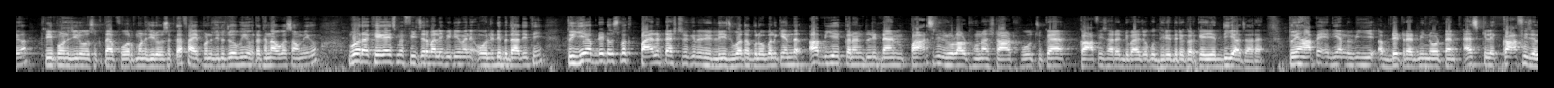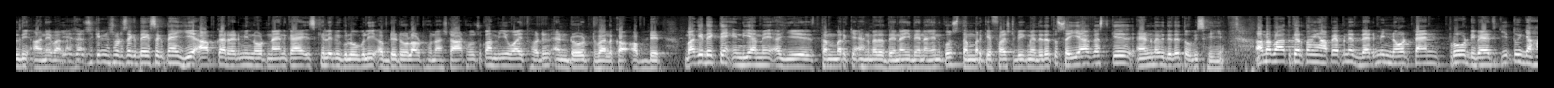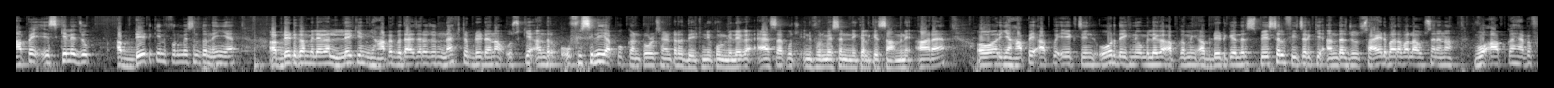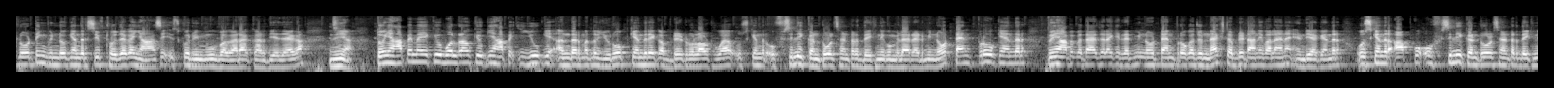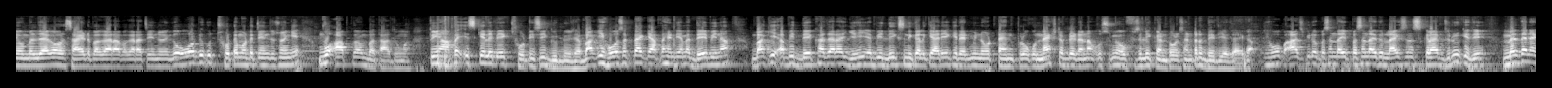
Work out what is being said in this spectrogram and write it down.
पॉइंट ज़ीरो हो सकता है फोर पॉइंट ज़ीरो हो सकता है फाइव पॉइंट ज़ीरो जो भी रखना होगा स्वामी को। वो रखेगा इसमें फीचर वाली वीडियो मैंने ऑलरेडी बता दी थी। तो ये अपडेट उस वक्त पायलट टेस्टर के लिए रिलीज़ हुआ था ग्लोबल के अंदर। अब ये currently time partially roll out होना स्टार्ट हो चुका है। काफ़ी सारे डिवाइसों को धीरे धीरे करके ये दिया जा रहा है। तो यहाँ पे इंडिया में भी ये अपडेट Redmi Note 10s के लिए काफ़ी जल्दी आने वाला है। स्क्रीन शॉट से देख सकते हैं ये आपका रेडमी नोट नाइन का है। इसके लिए भी ग्लोबली अपडेट रोल आउट होना स्टार्ट हो चुका है। MIUI 13 एंड्रॉइड 12 का अपडेट बाकी देखते हैं इंडिया में ये सितंबर के एंड में तो देना ही देना है इनको। सितंबर के फ़र्स्ट वीक में दे दे तो सही है। अगस्त के एंड में भी दे दे तो भी सही है। अब मैं बात करता हूँ यहाँ पे अपने Redmi Note 10 Pro डिवाइस की। तो यहाँ पे इसके लिए जो अपडेट की इन्फॉर्मेशन तो नहीं है अपडेट कब मिलेगा? लेकिन यहाँ पे बताया जा रहा है जो नेक्स्ट अपडेट है ना, उसके अंदर ऑफिशियली आपको कंट्रोल सेंटर देखने को मिलेगा। ऐसा कुछ इन्फॉर्मेशन निकल के सामने आ रहा है। और यहाँ पे आपको एक चेंज और देखने को मिलेगा अपकमिंग अपडेट के अंदर। स्पेशल फीचर के अंदर जो साइड बार वाला ऑप्शन है ना, वो आपका यहाँ पे फ्लोटिंग विंडो के अंदर शिफ्ट हो जाएगा। यहाँ से इसको रिमूव वगैरह कर दिया जाएगा। जी हाँ तो यहाँ पे मैं ये क्यों बोल रहा हूँ? क्योंकि यहाँ पे यू के अंदर मतलब यूरोप के अंदर एक अपडेट रोल आउट हुआ है। उसके अंदर ऑफिशियली कंट्रोल सेंटर देखने को मिला है रेडमी नोट 10 प्रो के अंदर। तो यहाँ पे बताया जा रहा है कि रेडमी नोट 10 प्रो का जो नेक्स्ट अपडेट आने वाला है ना इंडिया के अंदर, उसके अंदर आपको ऑफिशियली कंट्रोल सेंटर देखने को मिल जाएगा और साइड वगैरह वगैरह चेंज होंगे। और भी कुछ छोटे मोटे चेंजेस होंगे। वो आपको मैं बता दूँगा। तो यहाँ पे इसके लिए भी एक छोटी सी गुड न्यूज़ है। बाकी हो सकता है कि आपने इंडिया में दे भी ना। बाकी अभी देखा जा रहा है, यही अभी लीक्स निकल के आ रही है कि रेडमी नोट टेन प्रो को नेक्स्ट अपडेट है ना, उसमें ऑफिशियली कंट्रोल सेंटर दे दिया जाएगा। होप आज की वीडियो पसंद आई। पसंद आई तो लाइक सब्सक्राइब ज़रूर कीजिए। मिलते हैं।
